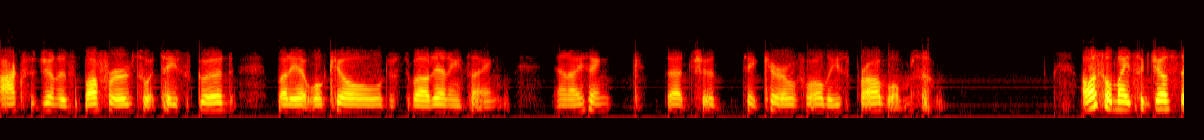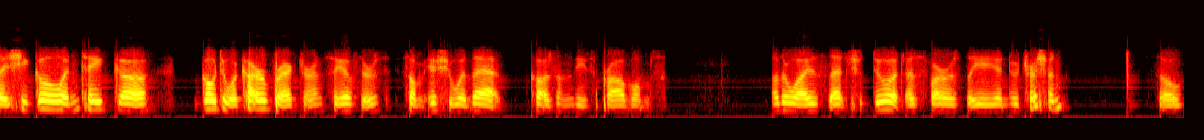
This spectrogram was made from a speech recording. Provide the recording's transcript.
oxygen. It's buffered, so it tastes good, but it will kill just about anything. And I think that should take care of all these problems. I also might suggest that she go and take uh, go to a chiropractor and see if there's some issue with that causing these problems. Otherwise, that should do it as far as the uh, nutrition. So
